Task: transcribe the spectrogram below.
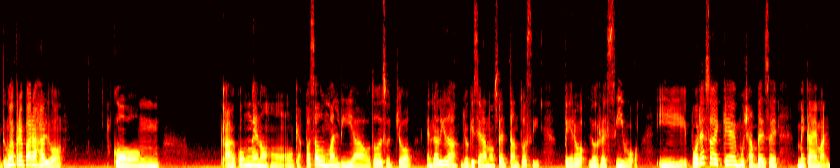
tú me preparas algo con con un enojo o que has pasado un mal día o todo eso, yo en realidad yo quisiera no ser tanto así, pero lo recibo y por eso es que muchas veces me cae mal.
